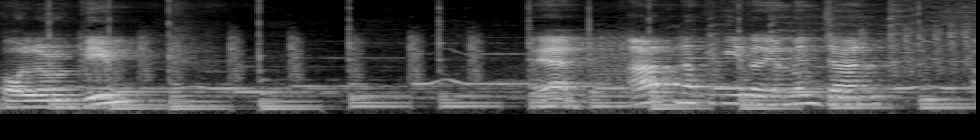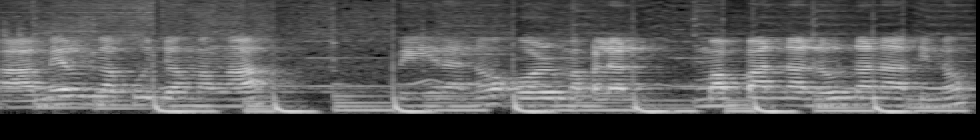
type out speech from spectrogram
color game. Ayan. At nakikita nyo naman dyan, uh, meron nga po dyan mga pera, no? Or mapanalo na natin, no?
